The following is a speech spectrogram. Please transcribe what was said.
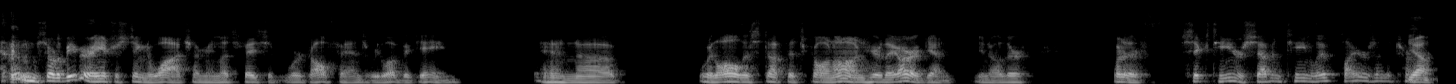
so it'll be very interesting to watch. I mean, let's face it, we're golf fans. We love the game. And uh, with all this stuff that's going on, here they are again. You know, they're, what are there, 16 or 17 LIV players in the Yeah. tournament?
